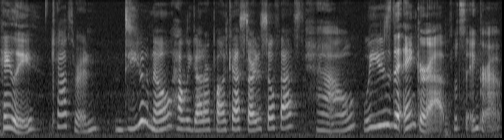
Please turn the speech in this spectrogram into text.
Haley, Catherine. do you know how we got our podcast started so fast? How? We use the Anchor app. What's the Anchor app?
